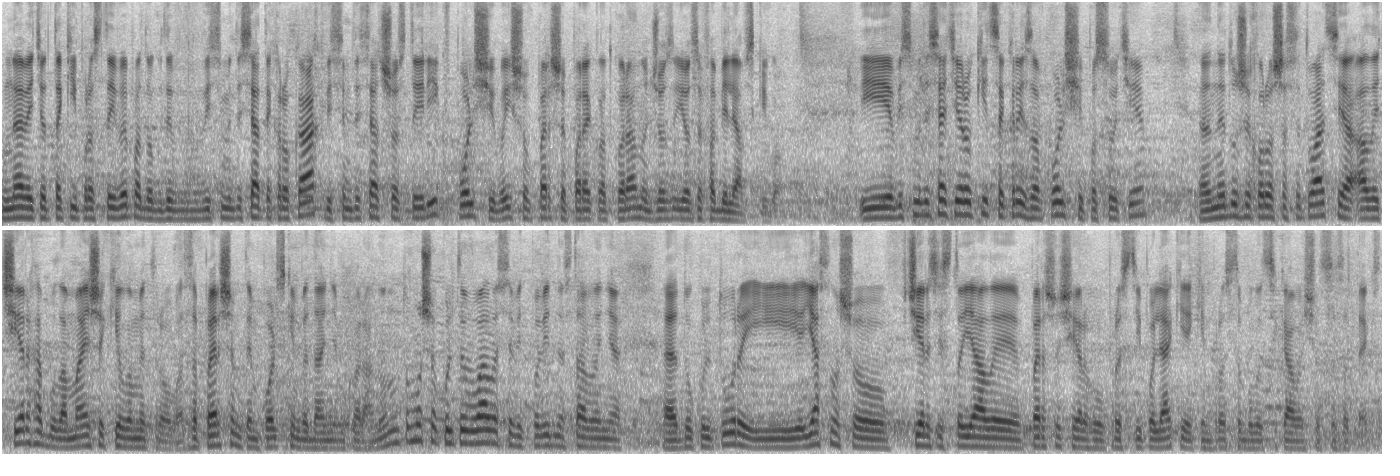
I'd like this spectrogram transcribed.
Навіть от такий простий випадок, де в 80-х роках, 86-й рік, в Польщі вийшов перший переклад Корану Йозефа Білявського. І 80-ті роки це криза в Польщі, по суті. Е, Не дуже хороша ситуація, але черга була майже кілометрова за першим тим польським виданням Корану. Ну тому що культивувалося відповідне ставлення е, до культури, і ясно, що в черзі стояли в першу чергу прості поляки, яким просто було цікаво, що це за текст.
